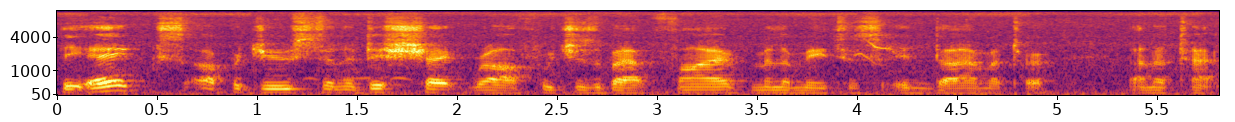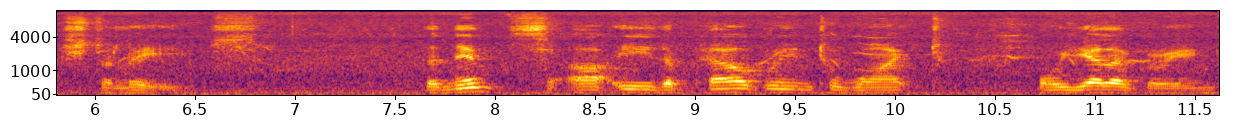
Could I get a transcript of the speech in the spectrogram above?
The eggs are produced in a dish-shaped raft which is about 5 millimeters in diameter and attached to leaves. The nymphs are either pale green to white or yellow-green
